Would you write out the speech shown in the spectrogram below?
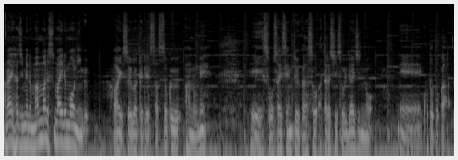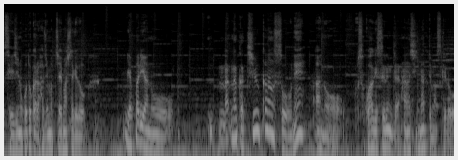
洗い始めのまんまるスマイルモーニング。はい、そういうわけで早速、あのね、えー、総裁選というか、そう新しい総理大臣の、えー、こととか、政治のことから始まっちゃいましたけど、やっぱりあの、ななんか中間層をね、あの、底上げするみたいな話になってますけど、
